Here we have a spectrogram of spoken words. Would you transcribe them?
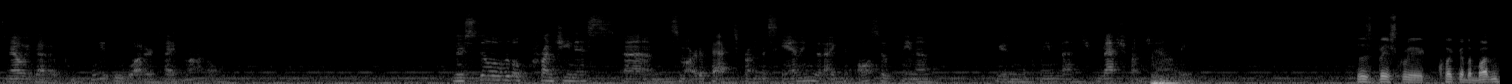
So now we've got a completely watertight model. There's still a little crunchiness, um, some artifacts from the scanning that I can also clean up using the clean mesh, mesh functionality. So this is basically a click of the button?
